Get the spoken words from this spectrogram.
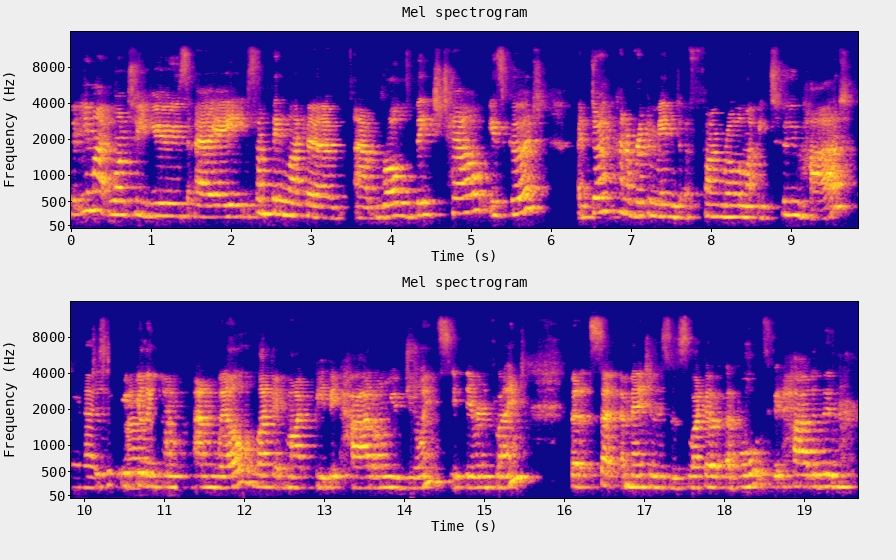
But you might want to use a something like a, a rolled beach towel is good. I don't kind of recommend a foam roller might be too hard. Yeah, just if you're feeling un- unwell, like it might be a bit hard on your joints if they're inflamed. But so, imagine this is like a, a ball, it's a bit harder than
